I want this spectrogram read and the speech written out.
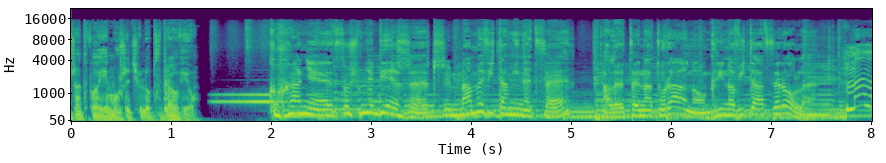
Twojemu życiu lub zdrowiu. Kochanie, coś mnie bierze. Czy mamy witaminę C? Ale tę naturalną, Grinowita Acerole. Acerola?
